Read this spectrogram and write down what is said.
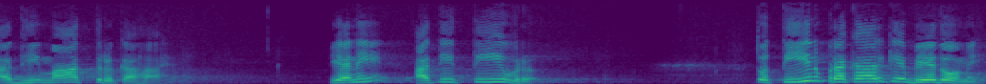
अधिमात्र कहा है। यानी अति तीव्र। तो तीन प्रकार के भेदों में,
